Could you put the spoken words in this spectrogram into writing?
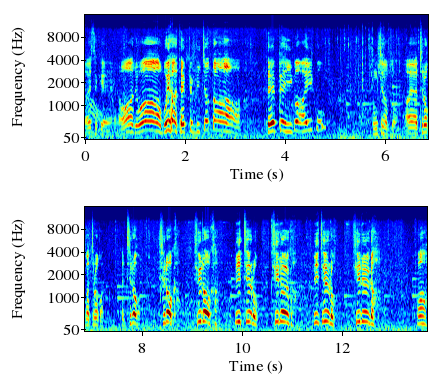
나이스 킬아 좋아. 뭐야 대패 미쳤다. 대패 이거 아이고. 정신없어. 아야 들어가 들어가. 야, 들어가 들어가 들어가 밑으로 들어가 밑으로 들어가. 어.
